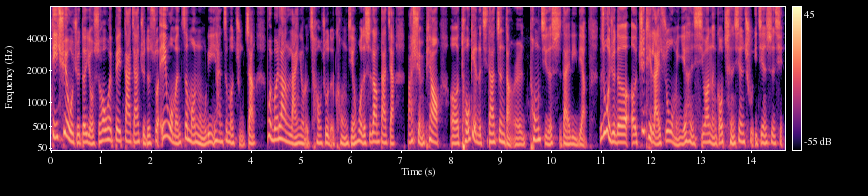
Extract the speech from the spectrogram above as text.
的确，我觉得有时候会被大家觉得说，诶，我们这么努力和这么主张，会不会让蓝有了操作的空间，或者是让大家把选票呃投给了其他政党而抨击了时代力量？可是我觉得，呃，具体来说，我们也很希望能够呈现出一件事情，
